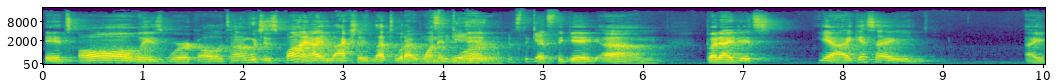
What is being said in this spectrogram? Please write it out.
it's always work all the time, which is fine. I actually that's what I wanted to do. It's the gig. That's the gig. Um, but I it's yeah. I guess I I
